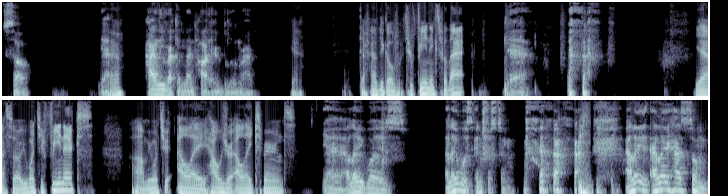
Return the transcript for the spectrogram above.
So, yeah. yeah highly recommend hot air balloon ride. Yeah. Definitely have to go to Phoenix for that. Yeah. yeah. So you went to Phoenix. Um, you went to LA. How was your LA experience? Yeah, LA was LA was interesting. LA LA has some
